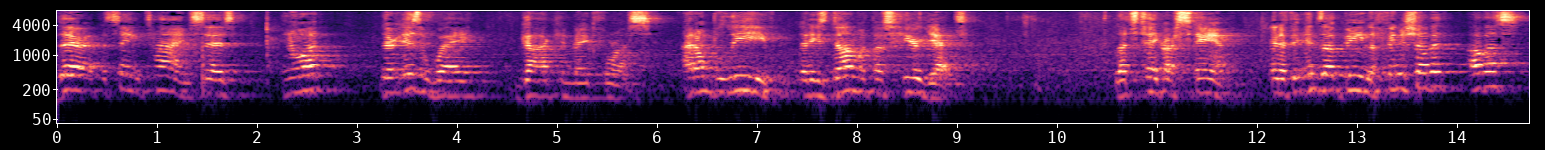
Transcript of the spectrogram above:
there at the same time says, you know what? There is a way God can make for us. I don't believe that He's done with us here yet. Let's take our stand. And if it ends up being the finish of it, of us,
